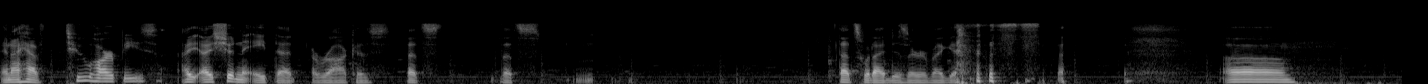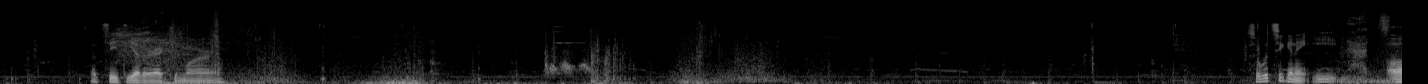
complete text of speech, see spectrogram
And I have two harpies. I, I shouldn't have ate that Arachas. That's that's that's what I deserve, I guess. um Let's eat the other Ekimmara. So what's he gonna eat? That's Oh,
